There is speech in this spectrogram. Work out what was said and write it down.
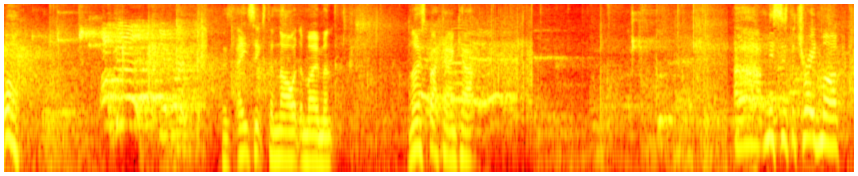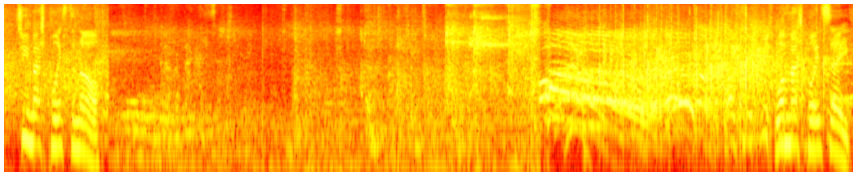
Oh! There's 8 6 to Niall at the moment. Nice backhand cap. Ah, misses the trademark. Two match points to Niall. One match point saved.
